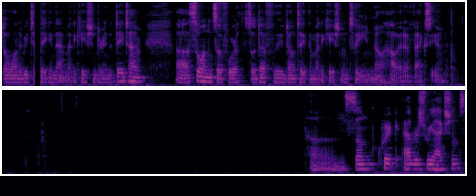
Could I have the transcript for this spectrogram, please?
don't want to be taking that medication during the daytime uh, so on and so forth. So definitely don't take the medication until you know how it affects you. Um, some quick adverse reactions.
